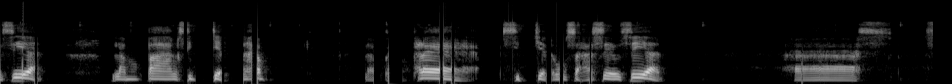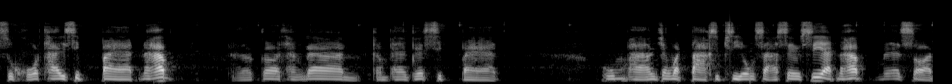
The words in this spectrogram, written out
ลเซียส ลำปาง 17 นะครับ แล้วก็แพร่ 17 องศาเซลเซียสสุโขทัย 18 นะครับ แล้วก็ทางด้านกำแพงเพชร 18 อุ้มผางจังหวัดตาก 14 องศาเซลเซียสนะครับ แม่สอด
